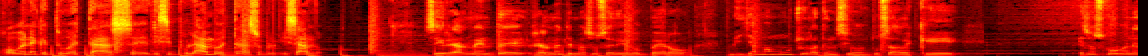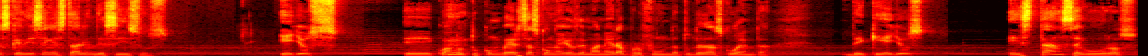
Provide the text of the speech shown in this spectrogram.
jóvenes que tú estás eh, discipulando, estás supervisando. Sí, realmente, realmente me ha sucedido, pero me llama mucho la atención, tú sabes, que esos jóvenes que dicen estar indecisos, ellos, eh, cuando tú conversas con ellos de manera profunda, tú te das cuenta de que ellos están seguros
